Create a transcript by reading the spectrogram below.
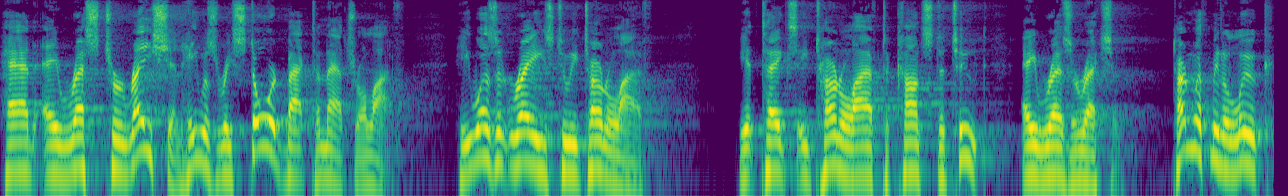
had a restoration. He was restored back to natural life. He wasn't raised to eternal life. It takes eternal life to constitute a resurrection. Turn with me to Luke,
